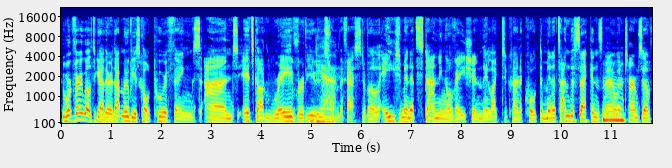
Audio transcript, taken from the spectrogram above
We work very well together. That movie is called Poor Things, and it's got rave reviews yeah. from the festival. Eight minutes standing ovation. They like to kind of quote the minutes and the seconds now mm. in terms of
